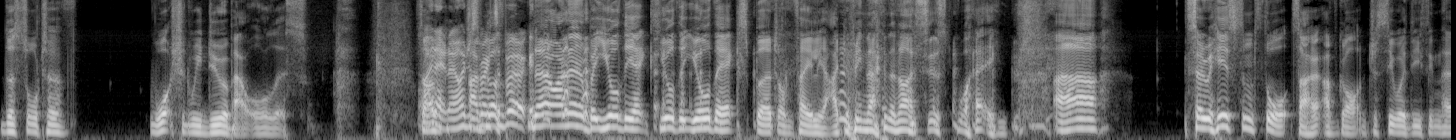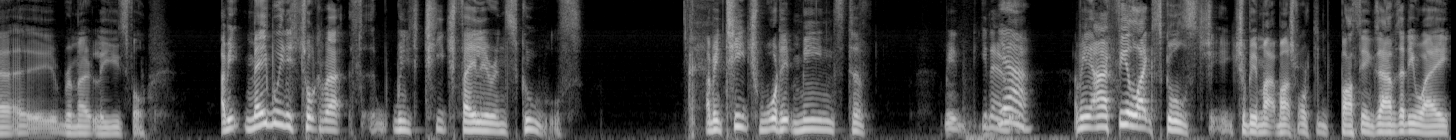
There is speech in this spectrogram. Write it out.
the sort of what should we do about all this? So I don't know, I just wrote a book. no, I know, but you're the ex, you're the you're the expert on failure. I mean that in the nicest way. Uh, so here's some thoughts I, I've got. Just see whether you think they're uh, remotely useful. I mean, maybe we need to talk about we need to teach failure in schools. I mean, teach what it means to. I mean, you know. Yeah. I mean, I feel like schools should be much more passing exams anyway,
